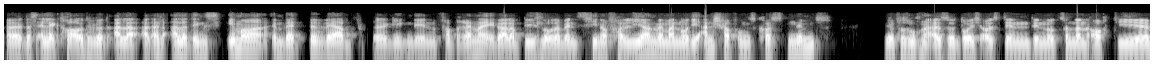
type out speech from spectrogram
Äh, das Elektroauto wird alle, allerdings immer im Wettbewerb äh, gegen den Verbrenner, egal ob Diesel oder Benziner, verlieren, wenn man nur die Anschaffungskosten nimmt. Wir versuchen also durchaus den, den Nutzern dann auch die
